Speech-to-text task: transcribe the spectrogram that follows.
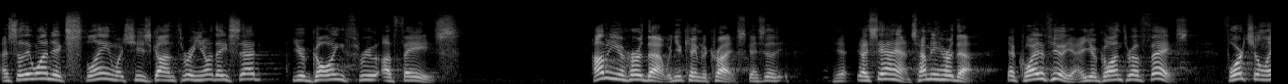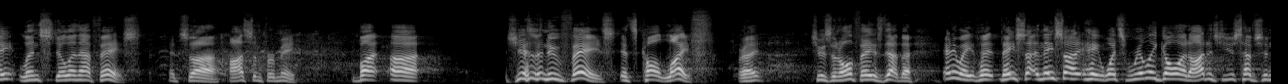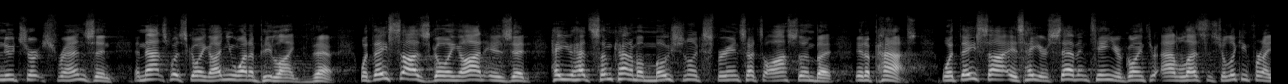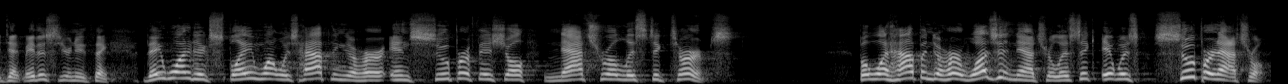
And so they wanted to explain what she's gone through. You know what they said? You're going through a phase. How many of you heard that when you came to Christ? Can I say, yeah, I see hands. How many heard that? Yeah, quite a few. Yeah, you're going through a phase. Fortunately, Lynn's still in that phase. It's uh, awesome for me. But uh, she has a new phase. It's called life right? She was an old phase dead. But anyway, they saw, and they saw, hey, what's really going on is you just have some new church friends, and, and that's what's going on. You want to be like them. What they saw is going on is that, hey, you had some kind of emotional experience. That's awesome, but it'll pass. What they saw is, hey, you're 17, you're going through adolescence, you're looking for an identity. Maybe this is your new thing. They wanted to explain what was happening to her in superficial, naturalistic terms. But what happened to her wasn't naturalistic, it was supernatural.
